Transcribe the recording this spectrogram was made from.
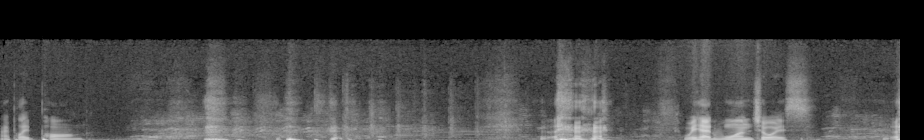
I played Pong. we had one choice.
